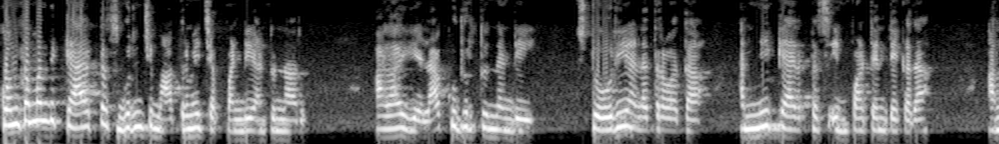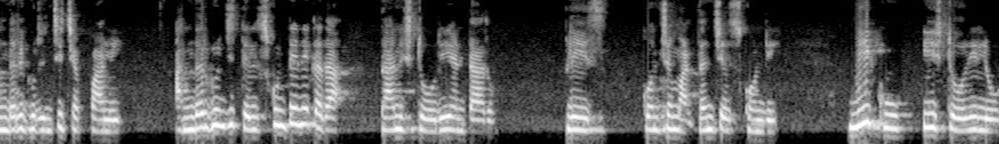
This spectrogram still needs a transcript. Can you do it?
కొంతమంది క్యారెక్టర్స్ గురించి మాత్రమే చెప్పండి అంటున్నారు. అలా ఎలా కుదురుతుందండి? స్టోరీ అన్న తర్వాత అన్ని క్యారెక్టర్స్ ఇంపార్టెంటే కదా? అందరి గురించి చెప్పాలి. అందరి గురించి తెలుసుకుంటేనే కదా దాని స్టోరీ అంటారు. ప్లీజ్ కొంచెం అర్థం చేసుకోండి. మీకు ఈ స్టోరీలో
